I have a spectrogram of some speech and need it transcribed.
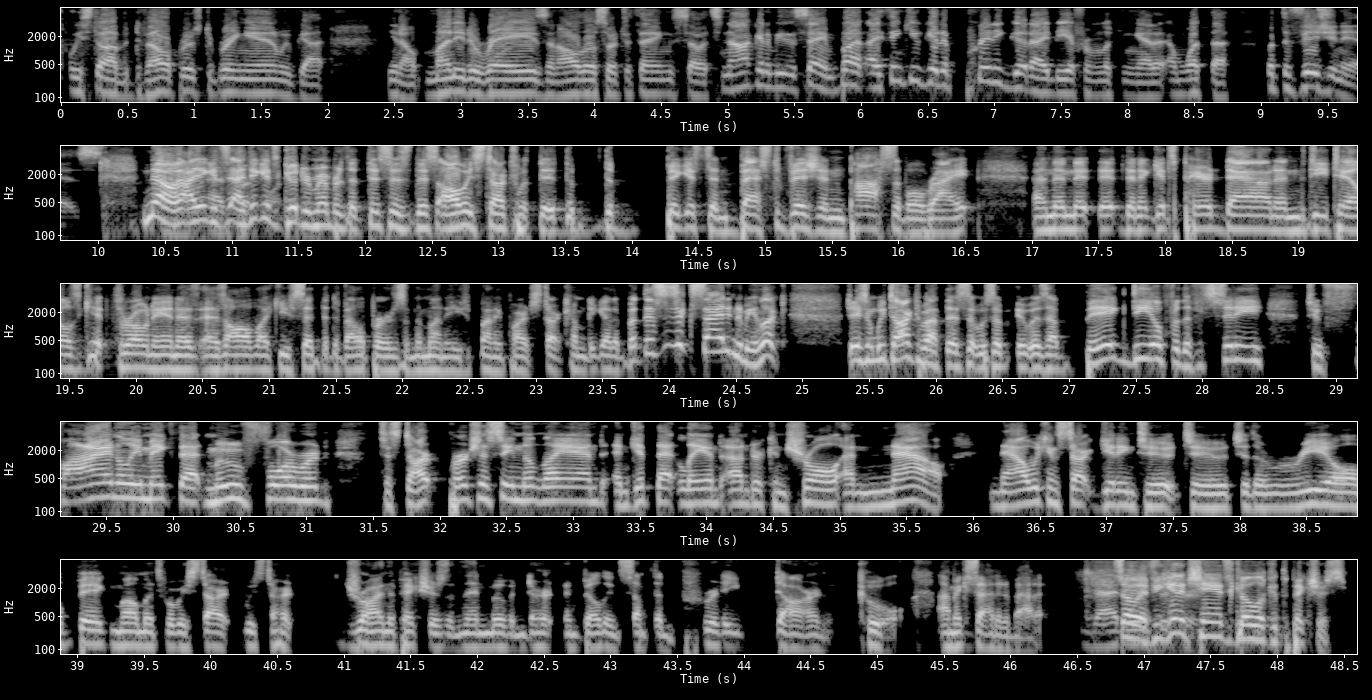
we still have developers to bring in. We've got you know money to raise and all those sorts of things. So it's not going to be the same. But I think you get a pretty good idea from looking at it and what the what the vision is. No, um, I think it's I think it's good to remember that this is this always starts with the the, the biggest and best vision possible, right? And then it, it then it gets pared down and the details get thrown in as, as all like you said the developers and the money money parts start coming together. But this is exciting to me. Look, Jason, we talked about this. It was a it was a big deal for the city to finally make that move forward to start purchasing the land and get that land under control and now now we can start getting to to to the real big moments where we start we start drawing the pictures and then moving dirt and building something pretty darn cool. I'm excited about it. That so if you get a chance, go look at the pictures.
